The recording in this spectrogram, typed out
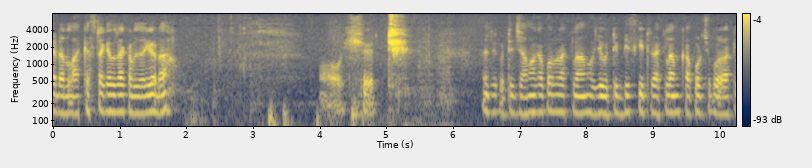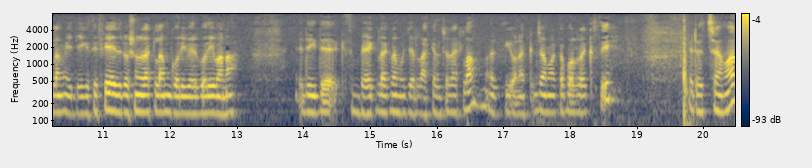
এটা লাকেজ টাকেজ রাখার জায়গাটা। শিট ওই যে কটি জামা কাপড় রাখলাম, ওই যে কটি বিস্কিট রাখলাম, কাপড় চোপড় রাখলাম, এই দিকে কিছু পেঁয়াজ রসুন রাখলাম, গরিবের গরিবানা। এদিক দিয়ে কিছু ব্যাগ রাখলাম, ওই যে লাকেজটা রাখলাম, আর এদিকে অনেক জামা কাপড় রাখছি। এটা হচ্ছে আমার।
